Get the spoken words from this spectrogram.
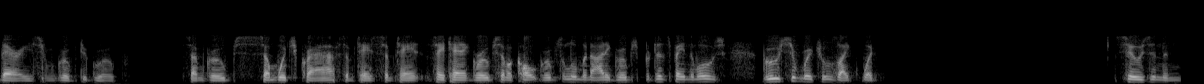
varies from group to group. Some groups, some witchcraft, some, ta- some ta- satanic groups, some occult groups, Illuminati groups participate in the most gruesome rituals like what Susan and,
